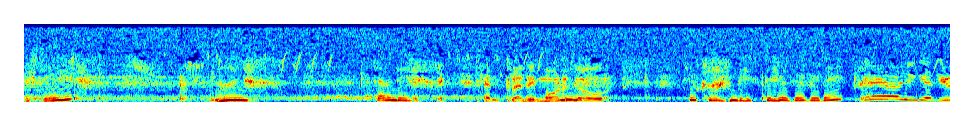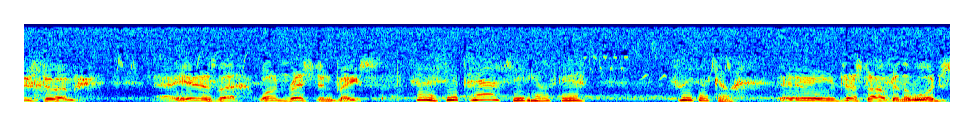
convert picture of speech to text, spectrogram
Sixty-eight, nine, seventy. and plenty more to go. You climb these stairs every day? Well, you get used to them. Uh, here's the one resting place. Oh, I see a path leading off there. Where's that go? Uh, just off in the woods.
